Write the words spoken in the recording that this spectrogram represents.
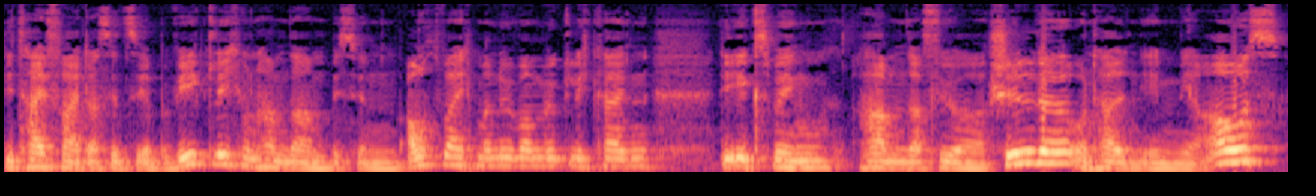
Die TIE Fighter sind sehr beweglich und haben da ein bisschen Ausweichmanövermöglichkeiten. Die X-Wing haben dafür Schilde und halten eben mehr aus.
